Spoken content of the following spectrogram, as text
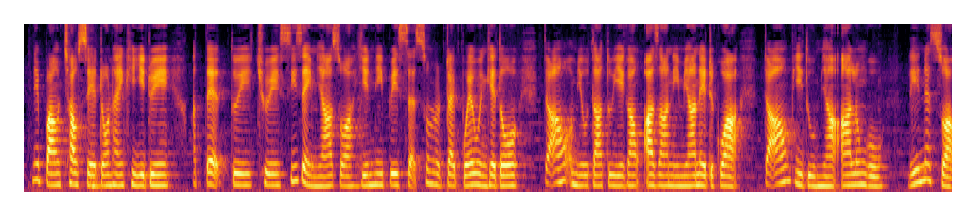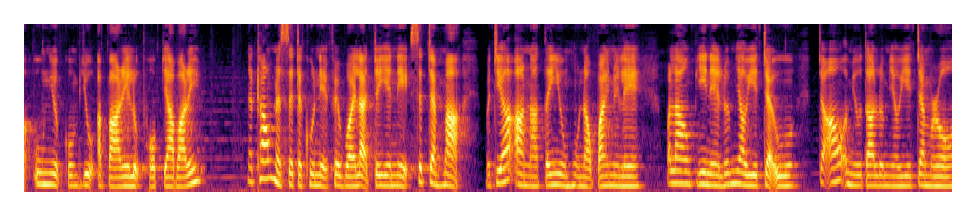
။နှစ်ပေါင်း60တွန်းလှန်ခရီးတွင်အသက်သွေးချွေးစီးစိမ်များစွာရင်းနှီးပေးဆက်ဆွန့်လွတ်တိုက်ပွဲဝင်ခဲ့သောတအောင်းအမျိုးသားသူရဲကောင်းအာဇာနည်များနဲ့တကွ တအောင်းပြည်သူများအားလုံးကိုလေးနက်စွာဥညွတ်ကွန်ပျူအပ်ပါတယ်လို့ဖော်ပြပါတယ်။2021ခုနှစ်ဖေဖော်ဝါရီလ1ရက်နေ့စစ်တပ်မှမတရားအာဏာသိမ်းယူမှုနောက်ပိုင်းတွင်လည်းပလောင်ပြည်နယ်လွတ်မြောက်ရေးတပ်ဦးတအောင်းအမျိုးသားလွတ်မြောက်ရေးတပ်မတော်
